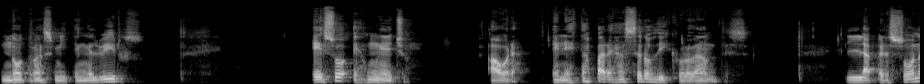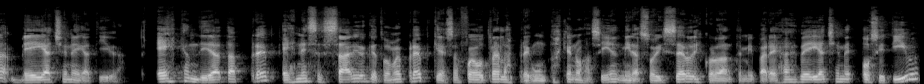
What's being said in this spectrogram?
no transmiten el virus. Eso es un hecho. Ahora, en estas parejas serodiscordantes, la persona VIH negativa es candidata a PrEP, es necesario que tome PrEP, que esa fue otra de las preguntas que nos hacían. Mira, soy cero discordante, mi pareja es VIH positiva,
